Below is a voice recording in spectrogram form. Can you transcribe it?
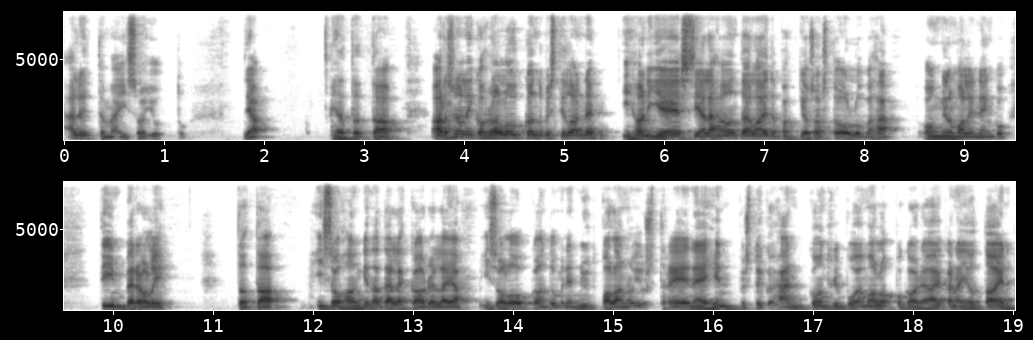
älyttömän iso juttu. Ja, ja tota, Arsenalin kohdalla loukkaantumistilanne ihan jees. Siellähän on tämä laitapakkiosasto ollut vähän ongelmallinen, kun Timber oli tota, iso hankinta tälle kaudella ja iso loukkaantuminen nyt palannut just treeneihin. Pystyykö hän kontribuoimaan loppukauden aikana jotain?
